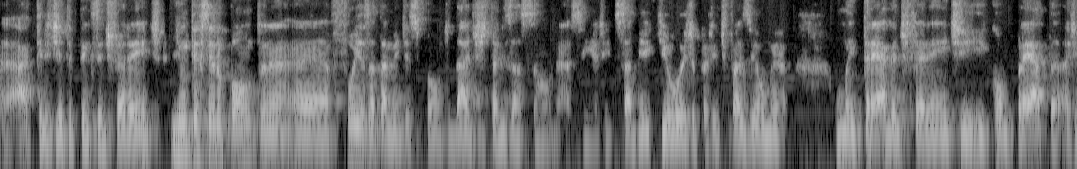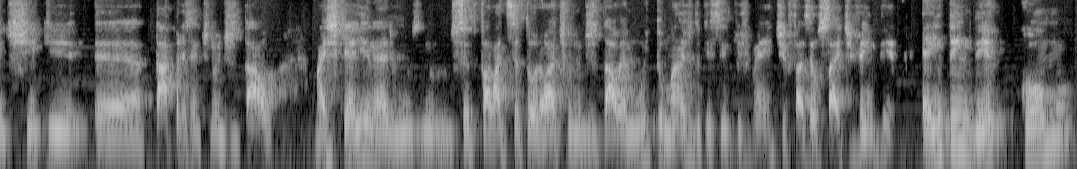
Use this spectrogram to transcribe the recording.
acredita que tem que ser diferente. E um terceiro ponto, né, é, foi exatamente esse ponto da digitalização, né? Assim, a gente sabia que hoje para a gente fazer uma uma entrega diferente e completa, a gente tinha que estar é, tá presente no digital mas que aí, né, falar de setor ótico no digital é muito mais do que simplesmente fazer o site vender. É entender como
